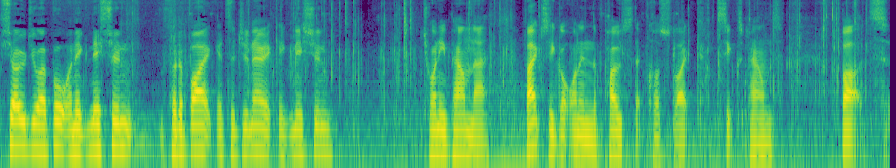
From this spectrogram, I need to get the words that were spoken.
showed you I bought an ignition for the bike. It's a generic ignition, £20 there. I've actually got one in the post that costs like £6, but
